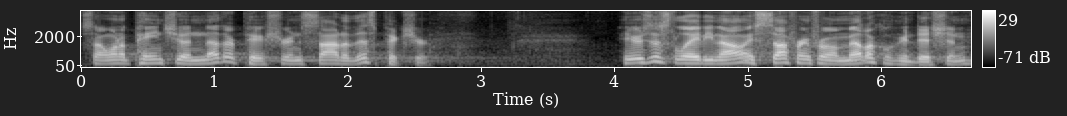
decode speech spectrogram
So I want to paint you another picture inside of this picture. Here's this lady not only suffering from a medical condition,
